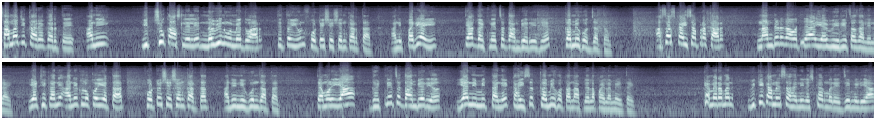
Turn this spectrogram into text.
सामाजिक कार्यकर्ते आणि इच्छुक असलेले नवीन उमेदवार तिथं येऊन फोटो सेशन करतात. आणि पर्यायी त्या घटनेचं गांभीर्य हे कमी होत जातं. असाच काहीसा प्रकार नांदेड गावातल्या या विहिरीचा झालेला आहे. या ठिकाणी अनेक लोक येतात फोटो सेशन करतात आणि निघून जातात. त्यामुळे या घटनेचं गांभीर्य या निमित्ताने काहीसं कमी होताना आपल्याला पाहायला मिळतंय. कॅमेरामॅन विकी कांबळेसह निलेश करमरे जे मीडिया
